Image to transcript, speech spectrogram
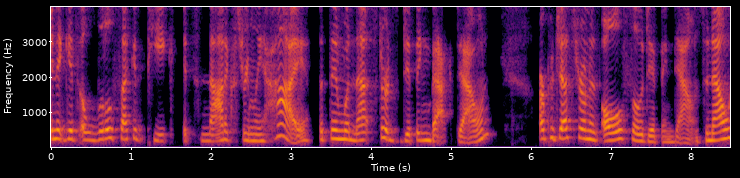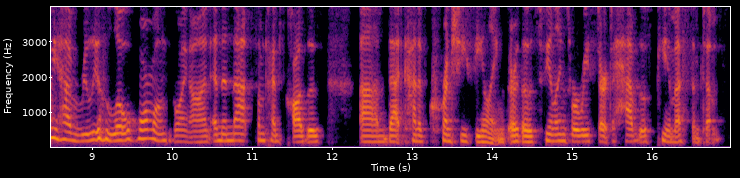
and it gets a little second peak. It's not extremely high. But then when that starts dipping back down, our progesterone is also dipping down. So now we have really low hormones going on. And then that sometimes causes um, that kind of crunchy feelings or those feelings where we start to have those PMS symptoms.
